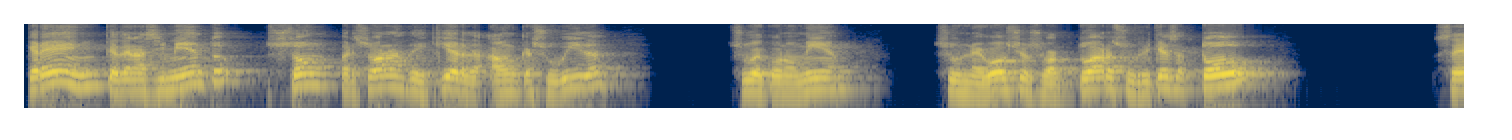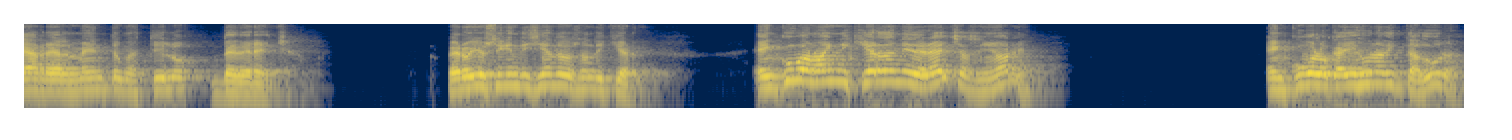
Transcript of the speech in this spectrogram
creen que de nacimiento son personas de izquierda, aunque su vida, su economía, sus negocios, su actuar, su riqueza, todo sea realmente un estilo de derecha. Pero ellos siguen diciendo que son de izquierda. En Cuba no hay ni izquierda ni derecha, señores. En Cuba lo que hay es una dictadura,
